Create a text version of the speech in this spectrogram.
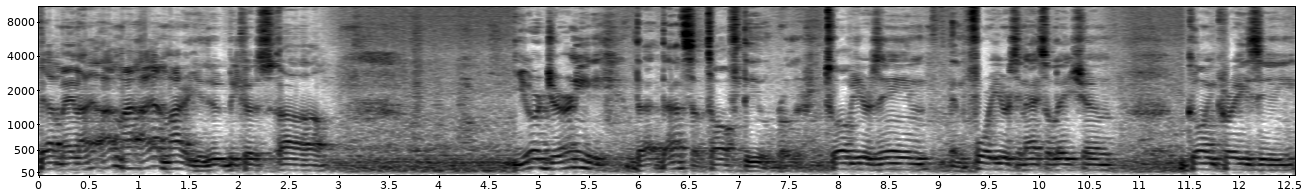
Yeah, man, I, I, I admire you, dude, because uh, your journey that that's a tough deal, brother. Twelve years in and four years in isolation, going crazy,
